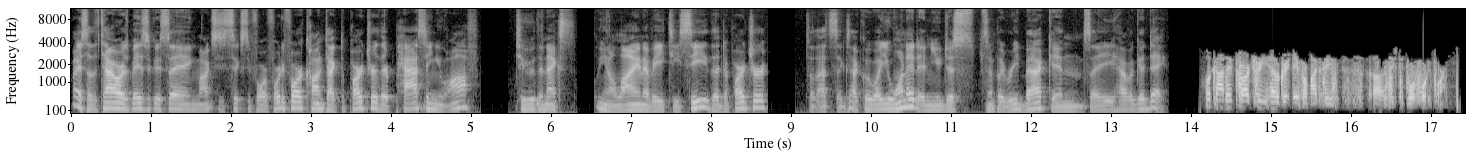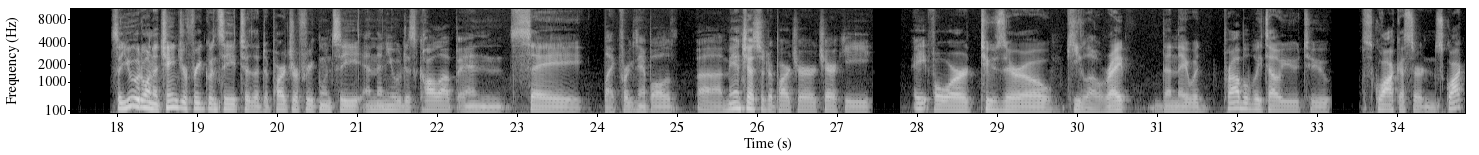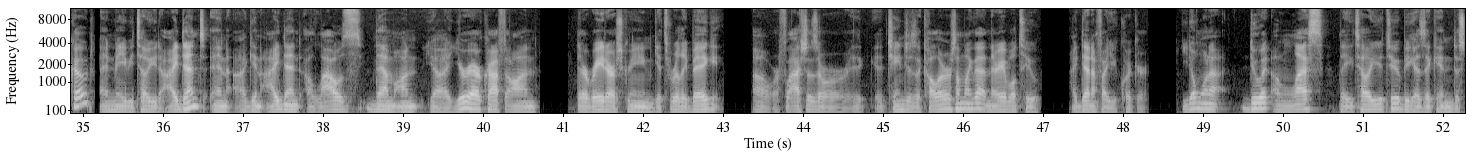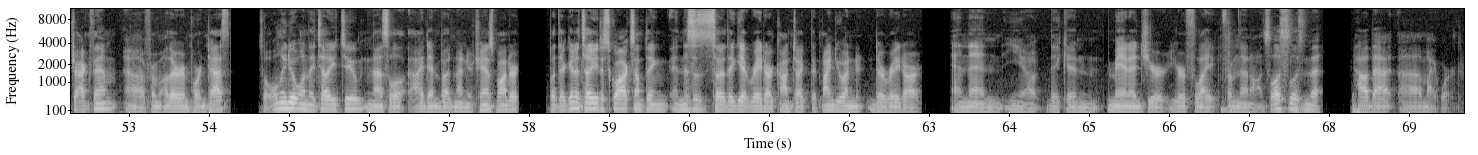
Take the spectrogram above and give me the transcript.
All right, so the tower is basically saying Moxie 6444, contact departure. They're passing you off to the next, you know, line of ATC, the departure. So that's exactly what you wanted, and you just simply read back and say, "Have a good day." Well, contact departure. You have a great day for C uh, 6444. So you would want to change your frequency to the departure frequency, and then you would just call up and say, like for example, uh, Manchester departure, Cherokee 8420 kilo, right? Then they would probably tell you to squawk a certain squawk code and maybe tell you to ident. And again, ident allows them on uh, your aircraft on their radar screen gets really big uh, or flashes or it, it changes a color or something like that. And they're able to identify you quicker. You don't want to do it unless they tell you to because it can distract them uh, from other important tasks. So only do it when they tell you to, and that's a little ident button on your transponder. But they're going to tell you to squawk something, and this is so they get radar contact. They find you on their radar, and then you know they can manage your your flight from then on. So let's listen to how that uh, might work.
